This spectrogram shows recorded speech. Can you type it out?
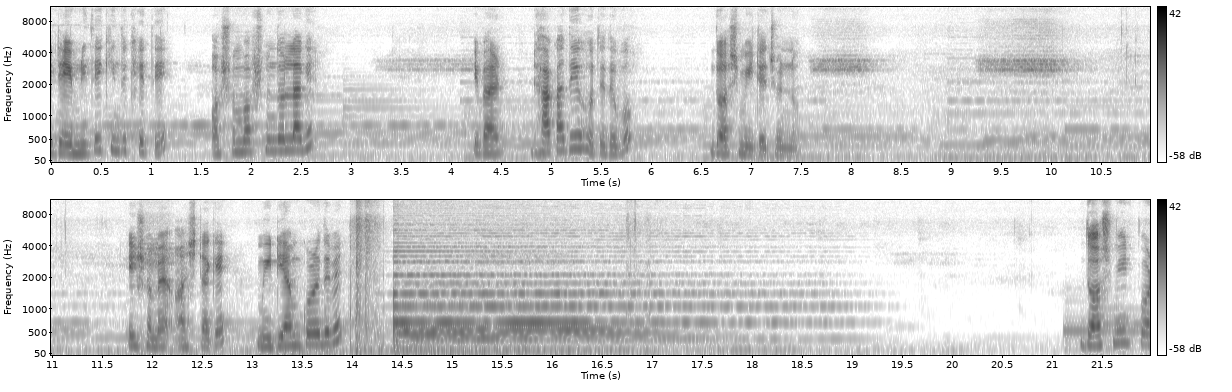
এটা এমনিতেই কিন্তু খেতে অসম্ভব সুন্দর লাগে। এবার ঢাকা দিয়ে হতে দেব দশ মিনিটের জন্য। এই সময় আঁচটাকে মিডিয়াম করে দেবেন। দশ মিনিট পর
